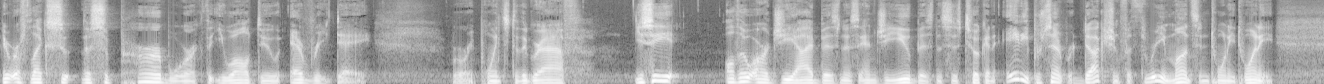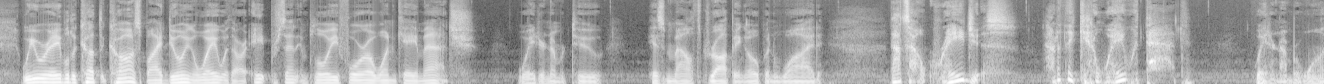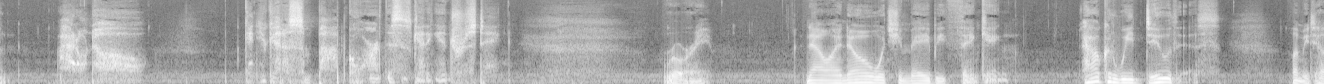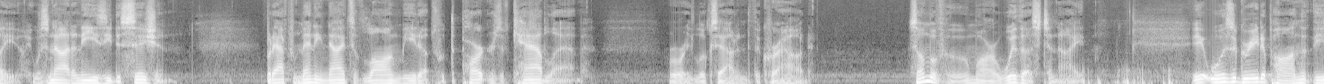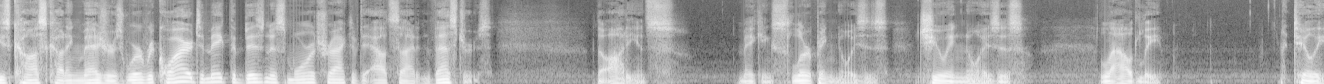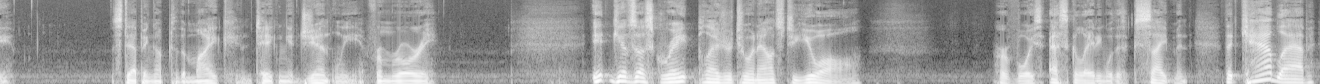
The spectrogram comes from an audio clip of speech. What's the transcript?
It reflects su- the superb work that you all do every day. Rory points to the graph. You see, although our GI business and GU businesses took an 80% reduction for three months in 2020, we were able to cut the cost by doing away with our 8% employee 401k match. Waiter number two, his mouth dropping open wide. That's outrageous. How did they get away with that? Waiter number one, I don't know. You get us some popcorn? This is getting interesting. Rory, now I know what you may be thinking. How could we do this? Let me tell you, it was not an easy decision. But after many nights of long meetups with the partners of Cab Lab, Rory looks out into the crowd, some of whom are with us tonight. It was agreed upon that these cost cutting measures were required to make the business more attractive to outside investors. The audience making slurping noises, chewing noises, loudly. Tilly stepping up to the mic and taking it gently from Rory. It gives us great pleasure to announce to you all, her voice escalating with excitement, that Cab Lab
